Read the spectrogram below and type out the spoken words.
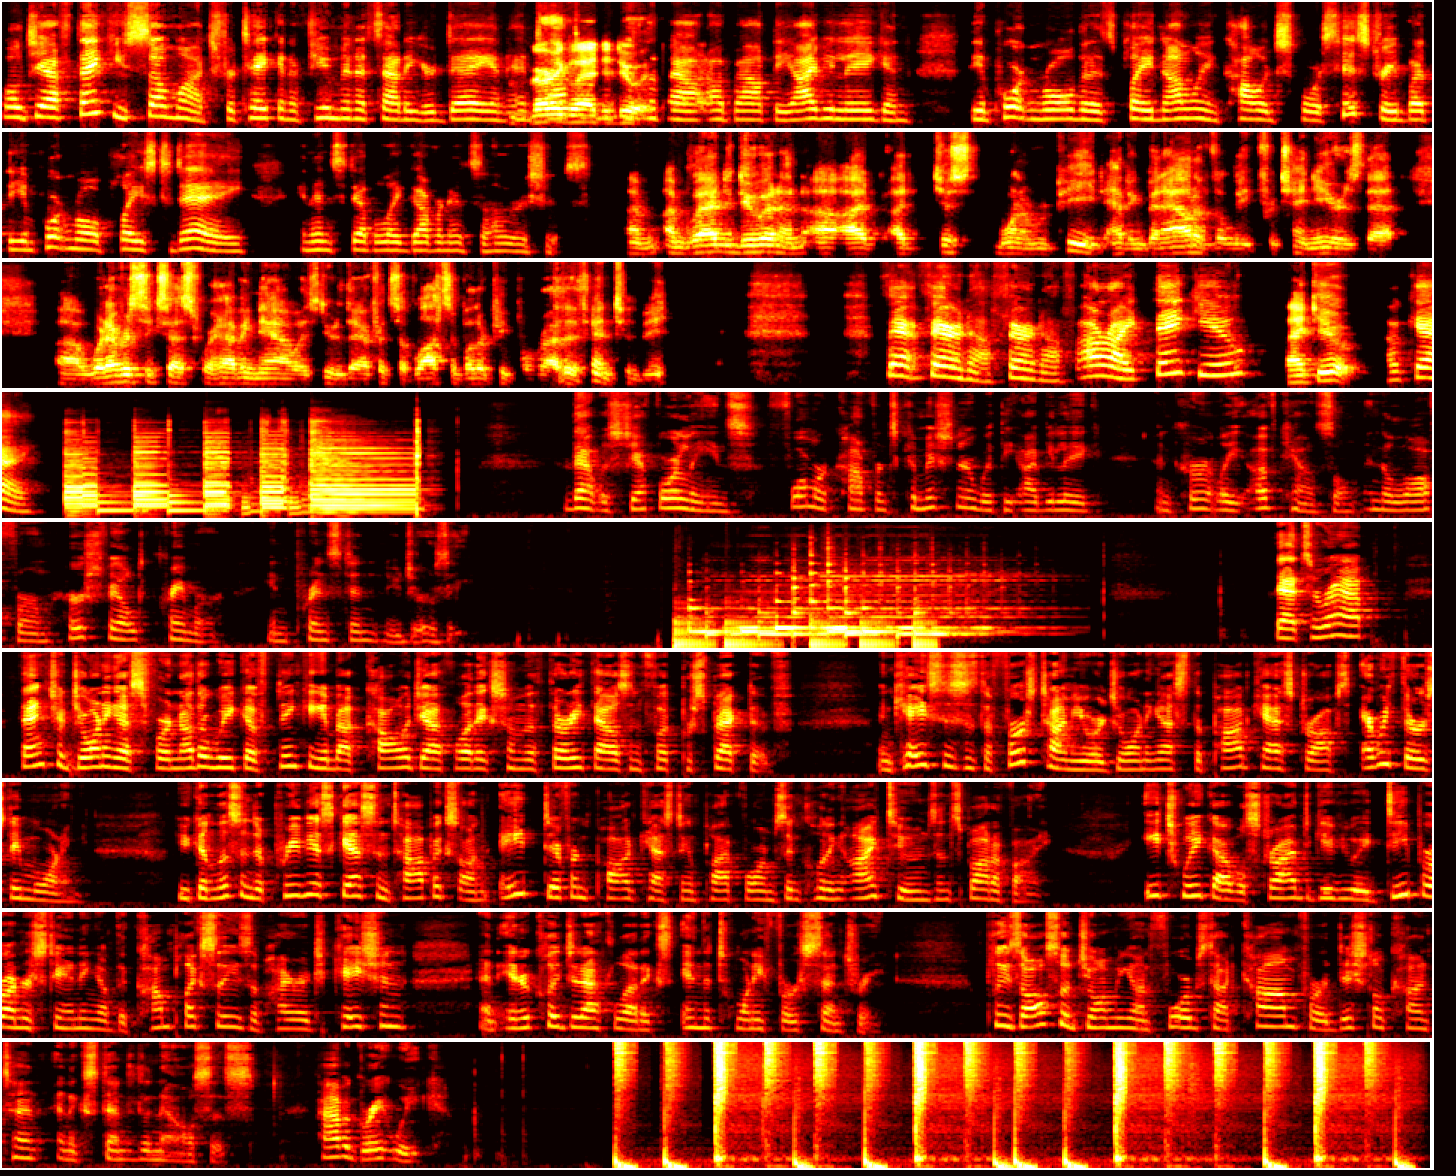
Well, Jeff, thank you so much for taking a few minutes out of your day and, and very glad to do it about about the Ivy League and the important role that it's played not only in college sports history but the important role it plays today in NCAA governance and other issues. I'm I'm glad to do it, and uh, I I just want to repeat, having been out of the league for ten years, that uh, whatever success we're having now is due to the efforts of lots of other people rather than to me. Fair, fair enough. Fair enough. All right. Thank you. Thank you. Okay. That was Jeff Orleans, former conference commissioner with the Ivy League and currently of counsel in the law firm Hirschfeld Kramer in Princeton, New Jersey. That's a wrap. Thanks for joining us for another week of thinking about college athletics from the 30,000 foot perspective. In case this is the first time you are joining us, the podcast drops every Thursday morning. You can listen to previous guests and topics on eight different podcasting platforms, including iTunes and Spotify. Each week, I will strive to give you a deeper understanding of the complexities of higher education and intercollegiate athletics in the 21st century. Please also join me on Forbes.com for additional content and extended analysis. Have a great week.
